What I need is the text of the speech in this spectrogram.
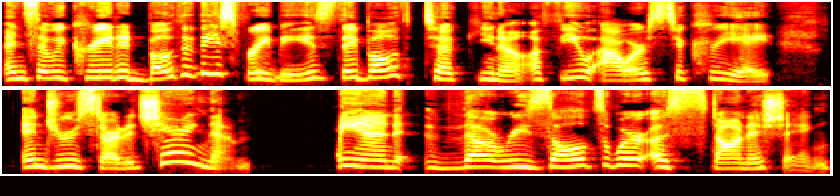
And so we created both of these freebies. They both took, you know, a few hours to create and Drew started sharing them. And the results were astonishing.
